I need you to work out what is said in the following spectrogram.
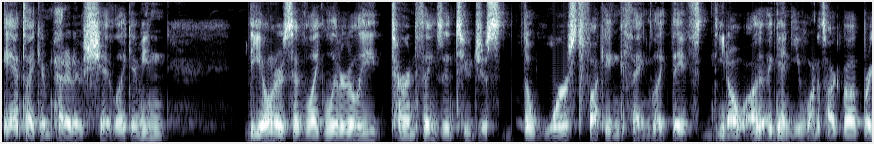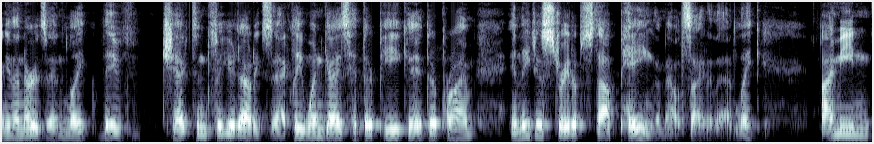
anti-competitive shit like i mean the owners have like literally turned things into just the worst fucking thing. Like they've, you know, again, you want to talk about bringing the nerds in. Like they've checked and figured out exactly when guys hit their peak, hit their prime, and they just straight up stop paying them outside of that. Like, I mean,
